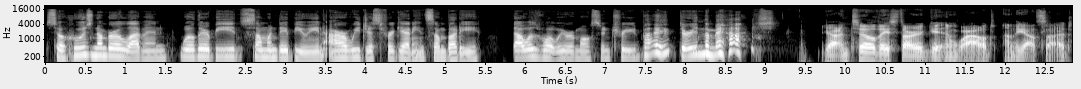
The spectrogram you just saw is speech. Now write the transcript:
So who's number 11? Will there be someone debuting? Are we just forgetting somebody? That was what we were most intrigued by during the match. Yeah, until they started getting wild on the outside.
